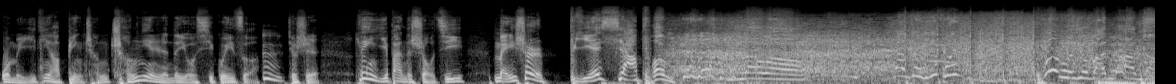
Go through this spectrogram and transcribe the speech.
我们一定要秉承成年人的游戏规则，嗯，就是另一半的手机没事儿别瞎碰，你知道吗？要就离婚，碰了就完蛋呢。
